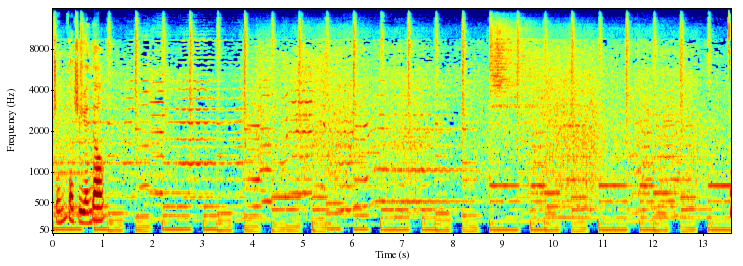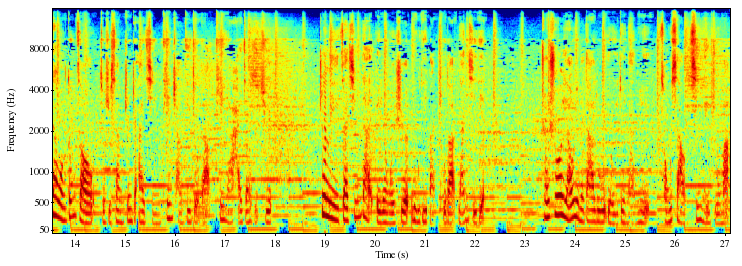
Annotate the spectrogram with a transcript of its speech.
真的是圆的哦。再往东走，就是象征着爱情天长地久的天涯海角景区。这里在清代被认为是陆地版图的南极点。传说遥远的大陆有一对男女，从小青梅竹马，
